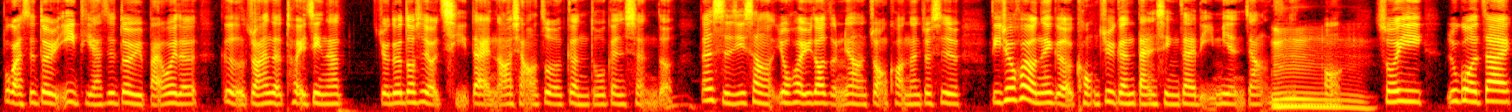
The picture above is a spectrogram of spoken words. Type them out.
不管是对于议题，还是对于百位的各个专案的推进，那绝对都是有期待，然后想要做的更多更深的。但实际上又会遇到怎么样的状况？那就是的确会有那个恐惧跟担心在里面，这样子。嗯、哦，所以如果在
